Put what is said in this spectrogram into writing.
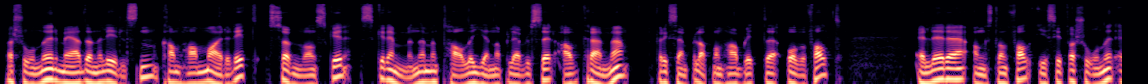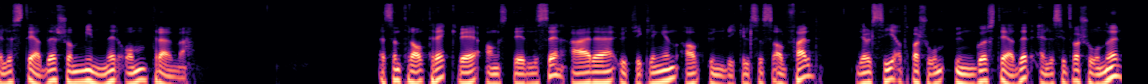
Personer med denne lidelsen kan ha mareritt, søvnvansker, skremmende mentale gjenopplevelser av traume, for eksempel at man har blitt eh, overfalt, eller eh, angstanfall i situasjoner eller steder som minner om traume. Et sentralt trekk ved angstlidelser er eh, utviklingen av unnvikelsesatferd, det vil si at personen unngår steder eller situasjoner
